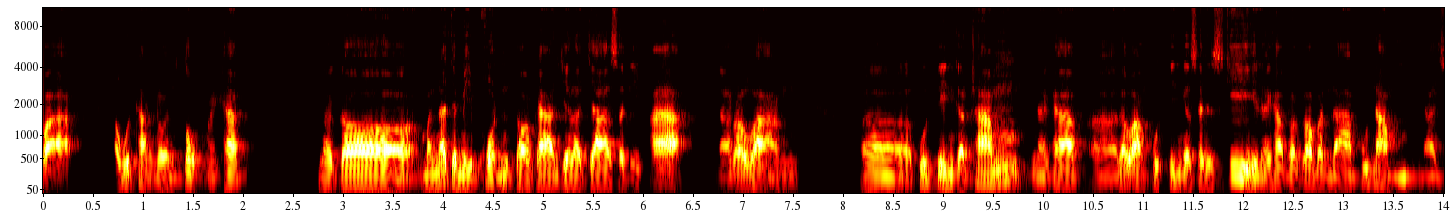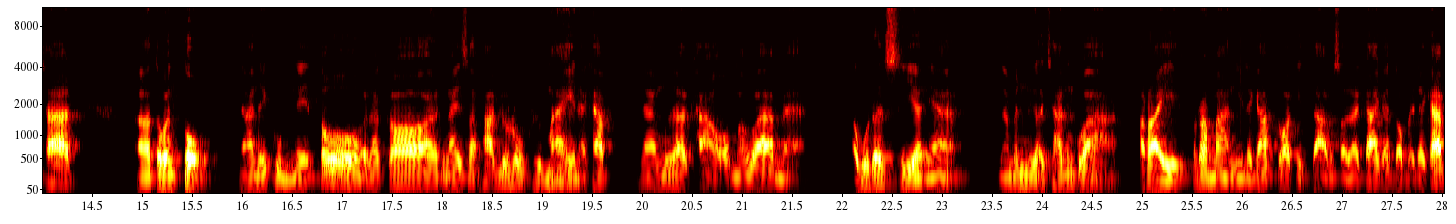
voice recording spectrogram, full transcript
กว่าอาวุธทางตะวันตกนะครับ แล้วก็มันน่าจะมีผลต่อการเจรจาสันติภาพนะระหว่างปูตินกับทรัมป์นะครับระหว่างปูตินกับเซเลสกี้นะครับแล้วก็บรรดาผู้นำนาชาติตะวันตก นะในกลุ่มเนโตแล้วก็ในสหภาพยุโรปหรือไม่นะครับนะเมื่อข่าวออกมาว่าแหมอาวุธรัสเซียเนี่ยนะมันเหนือชั้นกว่าอะไรประมาณนี้นะครับ ก็ติดตามสถานการณ์กันต่อไปนะครับ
